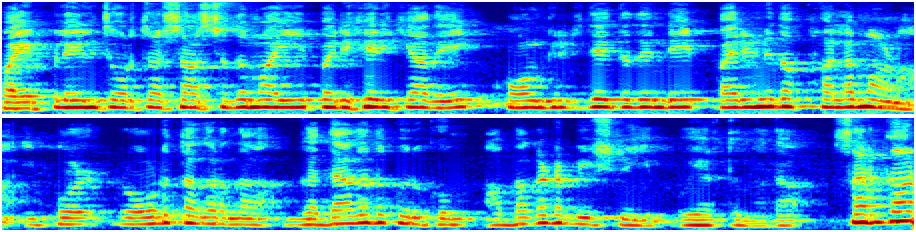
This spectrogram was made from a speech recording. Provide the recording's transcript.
പൈപ്പ് ലൈൻ ചോർച്ച ശാശ്വതമായി പരിഹരിക്കാതെ കോൺക്രീറ്റ് ചെയ്തതിന്റെ പരിണിത ഫലമാണ് ഇപ്പോൾ റോഡ് തകർന്ന ഗതാഗത കുരുക്കും അപകട ഭീഷണിയും ഉയർത്തുന്നത്. സർക്കാർ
